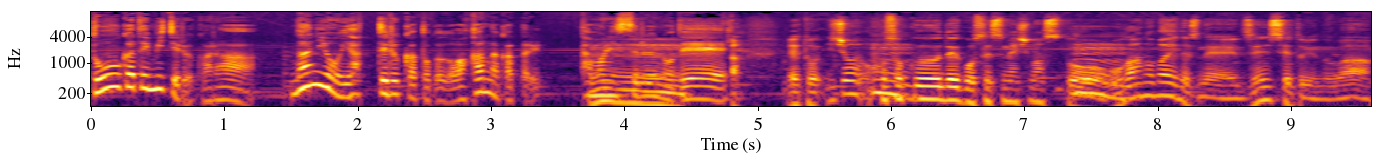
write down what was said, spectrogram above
動画で見てるから何をやってるかとかが分かんなかったりたまにするのでえっと一応補足でご説明しますと、うん。小川の場合ですね前世というのは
